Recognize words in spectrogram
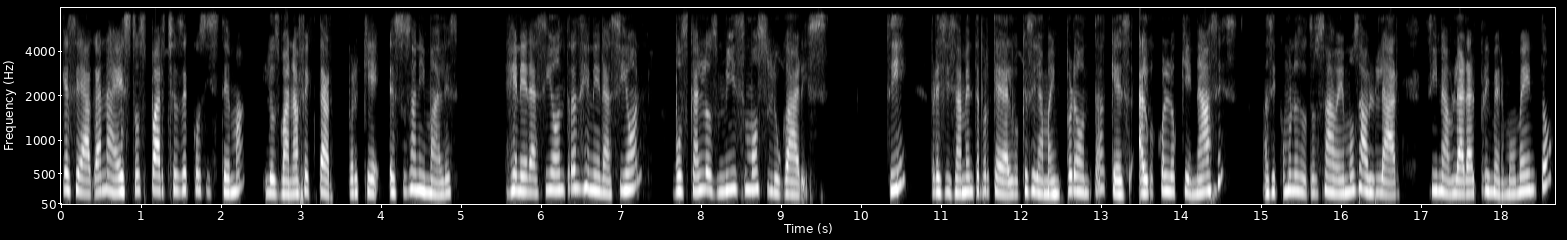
que se hagan a estos parches de ecosistema los van a afectar, porque estos animales, generación tras generación, buscan los mismos lugares, ¿sí? Precisamente porque hay algo que se llama impronta, que es algo con lo que naces, así como nosotros sabemos hablar sin hablar al primer momento,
